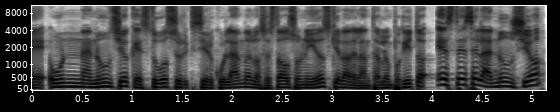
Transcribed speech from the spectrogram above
eh, un anuncio que estuvo circulando en los Estados Unidos. Quiero adelantarle un poquito. Este es el anuncio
